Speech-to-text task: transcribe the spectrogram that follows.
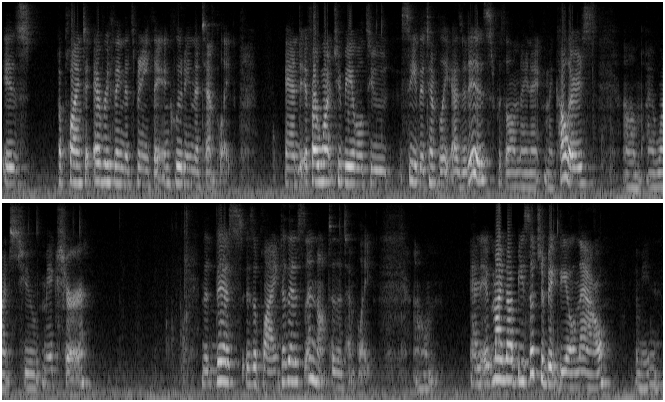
is applying to everything that's beneath it, including the template. And if I want to be able to see the template as it is with all my, my colors, um, I want to make sure that this is applying to this and not to the template. Um, and it might not be such a big deal now. I mean,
